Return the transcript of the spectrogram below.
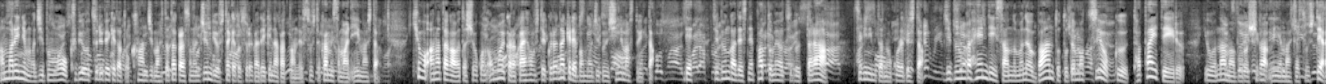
あまりにも自分を首を吊るべきだと感じました。だからその準備をしたけどそれができなかったんです。そして神様に言いました。今日あなたが私をこの思いから解放してくれなければもう自分死にますと言った。で、自分がですねパッと目をつぶったら、次に見たのはこれでした。自分がヘンリーさんの胸をバーンととても強く叩いているような幻が見えました。そして、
